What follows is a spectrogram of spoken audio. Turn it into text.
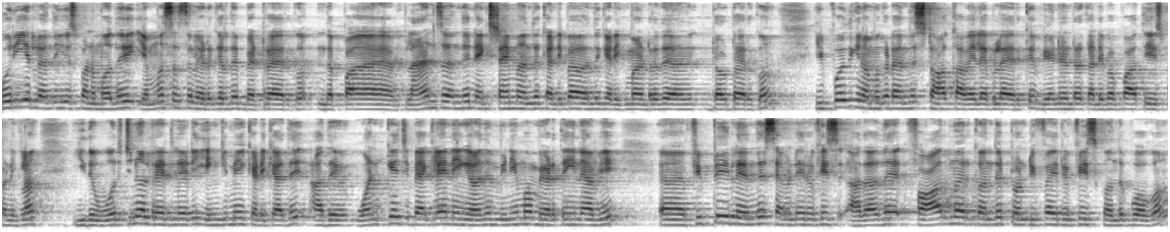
கொரியரில் வந்து யூஸ் பண்ணும்போது எம்எஸ்எஸ்ஸில் எடுக்கிறது பெட்டராக இருக்கும். இந்த ப பிளான்ஸ் வந்து நெக்ஸ்ட் டைம் வந்து கண்டிப்பாக வந்து கிடைக்குமான்றது டவுட்டாக இருக்கும். இப்போதைக்கு நம்மக்கிட்ட வந்து ஸ்டாக் அவைலபிளாக இருக்குது வேணுன்ற கண்டிப்பாக பார்த்து யூஸ் பண்ணிக்கலாம். இது ஒரிஜினல் ரேட்லேடி எங்கேயுமே கிடைக்காது. அது ஒன் கேஜி பேக்லேயே நீங்கள் வந்து மினிமம் எடுத்தீங்கன்னாவே ஃபிஃப்டிலேருந்து செவன்ட்டி ருபீஸ் அதாவது ஃபார்மருக்கு வந்து டுவெண்ட்டி ஃபைவ் ருபீஸ்க்கு வந்து போகும்.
